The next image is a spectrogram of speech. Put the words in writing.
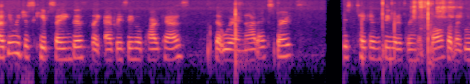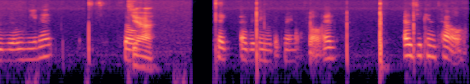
I think we just keep saying this like every single podcast that we are not experts. Just take everything with a grain of salt, but like we really mean it. So yeah take everything with a grain of salt. And as you can tell,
